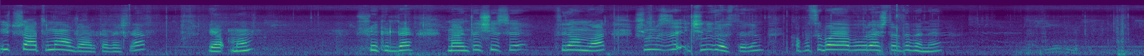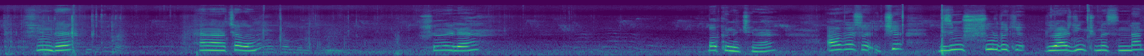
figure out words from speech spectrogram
3 saatimi aldı arkadaşlar yapmam. Şu şekilde menteşesi falan var. Şimdi size içini göstereyim. Kapısı bayağı bir uğraştırdı beni. Şimdi hemen açalım. Şöyle. Bakın içine. Arkadaşlar içi bizim şuradaki güvercin kümesinden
